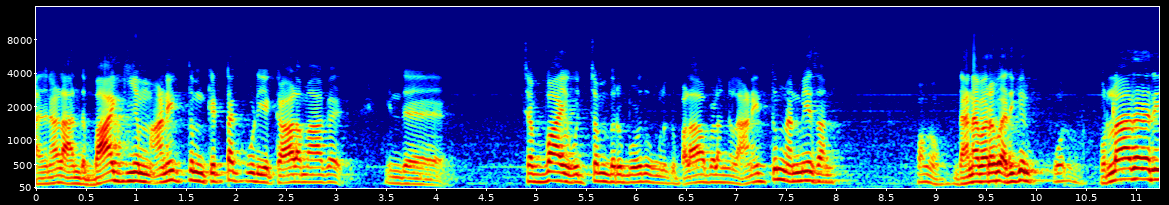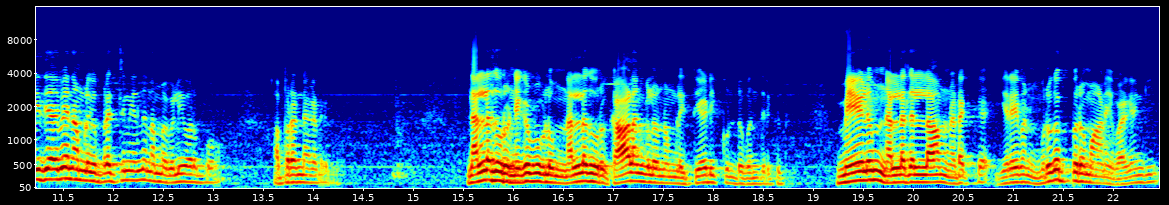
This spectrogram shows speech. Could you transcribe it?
அதனால் அந்த பாக்கியம் அனைத்தும் கிட்டக்கூடிய காலமாக இந்த செவ்வாய் உச்சம் பெறும்பொழுது உங்களுக்கு பலாபலங்கள் அனைத்தும் நன்மையே சாமி. போங்க தனவரவு அதிகரி போதும். பொருளாதார ரீதியாகவே நம்மளுக்கு பிரச்சனையிலேருந்து நம்ம வெளியே வர போகிறோம் அப்புறம் என்ன கிடையாது நல்லதொரு நிகழ்வுகளும் நல்லதொரு காலங்களும் நம்மளை தேடிக்கொண்டு வந்திருக்குது. மேலும் நல்லதெல்லாம் நடக்க இறைவன் முருகப்பெருமானை வழங்கி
